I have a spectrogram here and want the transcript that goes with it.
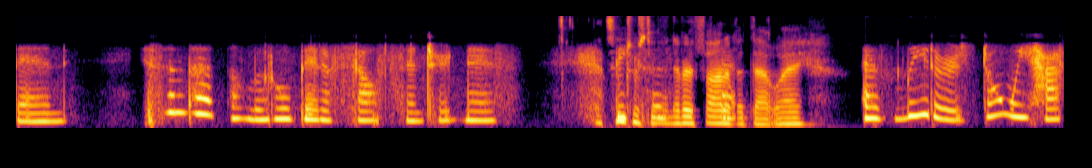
than isn't that a little bit of self-centeredness? That's interesting. I never thought as, of it that way. As leaders, don't we have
